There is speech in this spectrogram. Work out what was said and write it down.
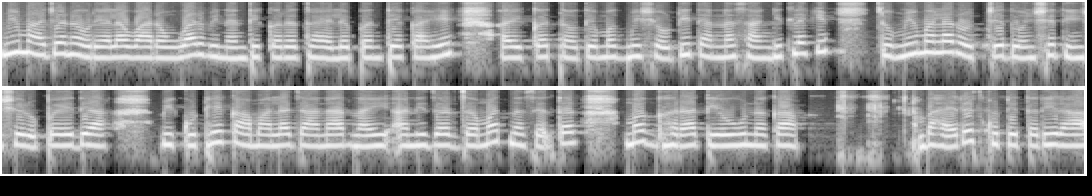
मी माझ्या नवऱ्याला वारंवार विनंती करत राहिले पण ते काही ऐकत नव्हते. मग मी शेवटी त्यांना सांगितलं की तुम्ही मला रोजचे दोनशे तीनशे रुपये द्या. मी कुठे कामाला जाणार नाही आणि जर जमत नसेल तर मग घरात येऊ नका. बाहेरच कुठेतरी राहा.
